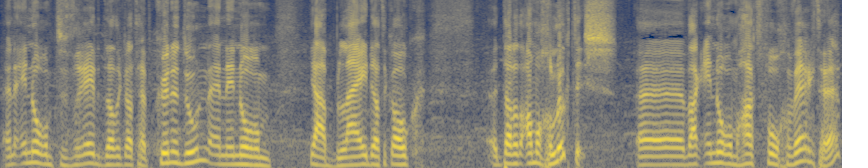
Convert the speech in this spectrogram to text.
En enorm tevreden dat ik dat heb kunnen doen. En enorm ja, blij dat ik ook dat het allemaal gelukt is. Uh, waar ik enorm hard voor gewerkt heb.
